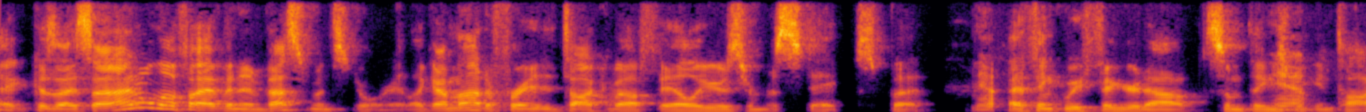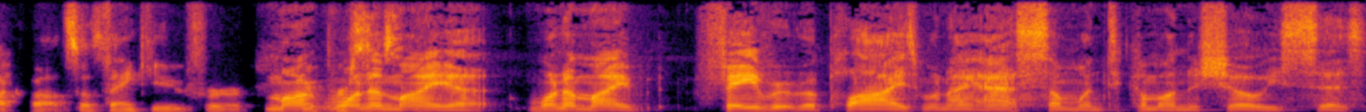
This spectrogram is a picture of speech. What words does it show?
because I said I don't know if I have an investment story. Like I'm not afraid to talk about failures or mistakes, but yep. I think we figured out some things we can talk about. So thank you for Mark. One of my uh, one of my favorite replies when I ask someone to come on the show, he says,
